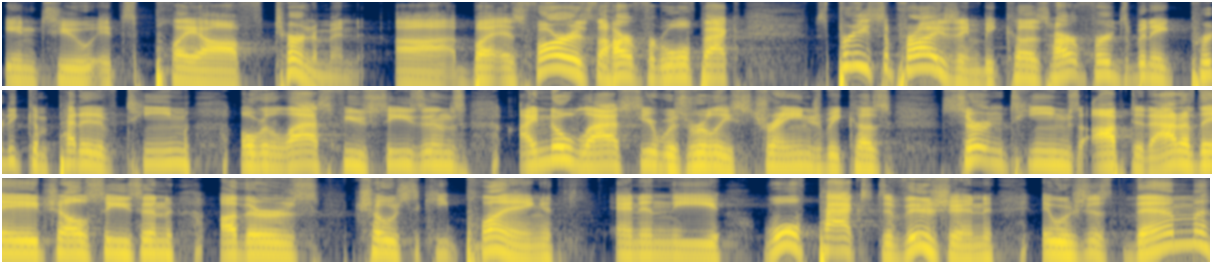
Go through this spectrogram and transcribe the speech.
into its playoff tournament. Uh, but as far as the Hartford Wolfpack, it's pretty surprising because Hartford's been a pretty competitive team over the last few seasons. I know last year was really strange because certain teams opted out of the AHL season, others chose to keep playing. And in the Wolfpack's division, it was just them,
